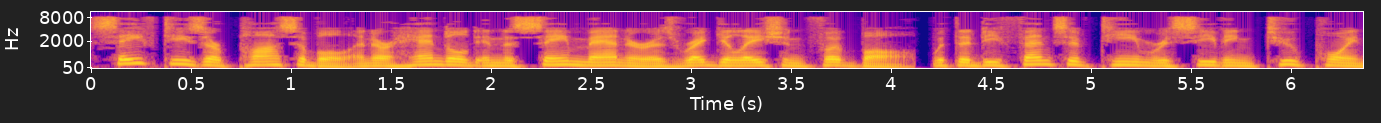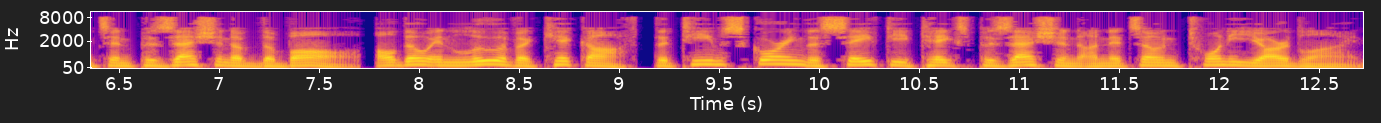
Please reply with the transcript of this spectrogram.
Safeties are possible and are handled in the same manner as regulation football, with the defensive team receiving two points and possession of the ball, although in lieu of a kick-off, the team scoring the safety takes possession on its own 20-yard line.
